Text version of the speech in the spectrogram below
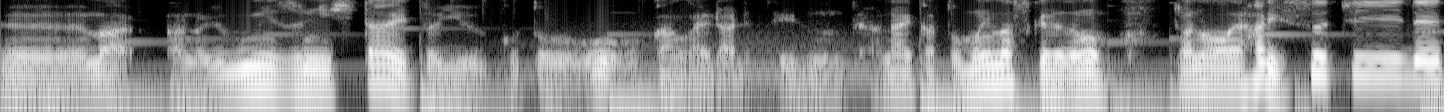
えー、まあ、あの呼び水にしたいということを考えられているのではないかと思いますけれども、あのやはり数値で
